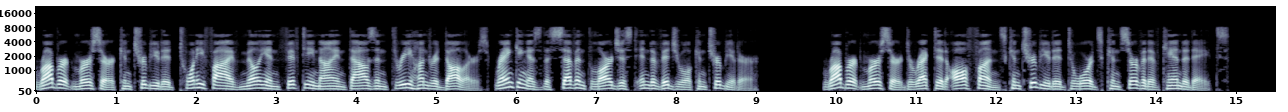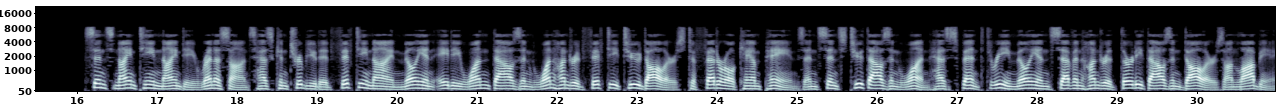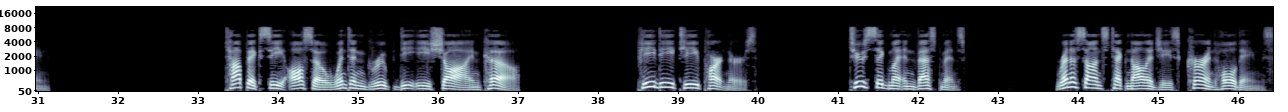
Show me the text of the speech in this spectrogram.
Robert Mercer contributed $25,059,300, ranking as the seventh largest individual contributor. Robert Mercer directed all funds contributed towards conservative candidates. Since 1990 Renaissance has contributed $59,081,152 to federal campaigns and since 2001 has spent $3,730,000 on lobbying. Topic see also Winton Group D. E. Shaw & Co. PDT Partners Two Sigma Investments Renaissance Technologies – current holdings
